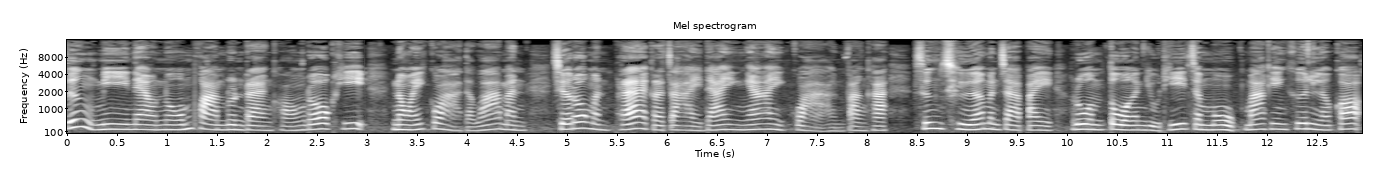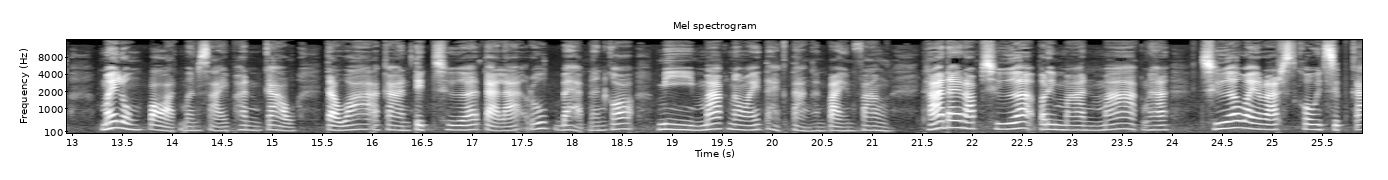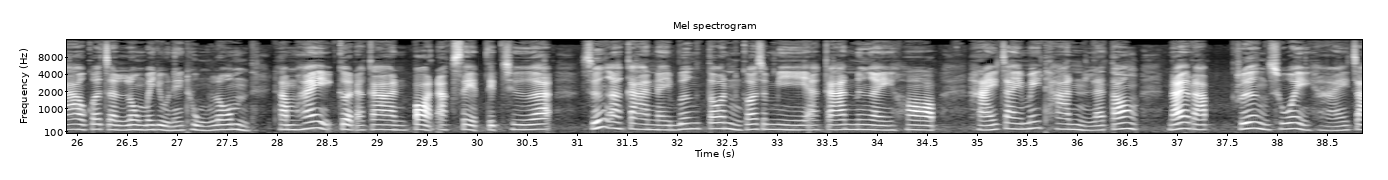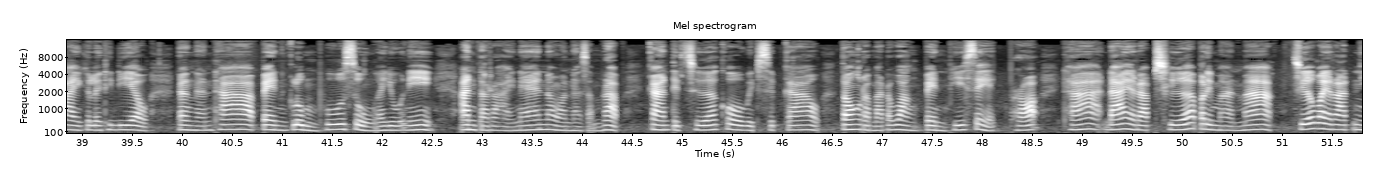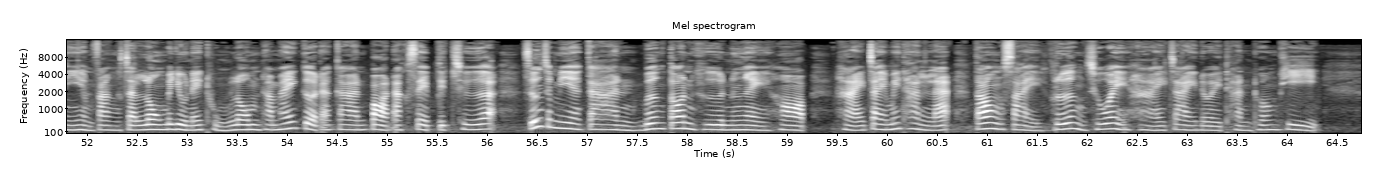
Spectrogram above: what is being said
ซึ่งมีแนวโน้มความรุนแรงของโรคที่น้อยกว่า แต่ว่ามันเชื้อโรคมันแพร่กระจายได้ง่ายกว่าคุณฟังคะซึ่งเชื้อมันจะไปรวมตัวกันอยู่ที่จมูกมากยิ่งขึ้น แล้วก็ไม่ลงปอดเหมือนสายพันธุ์เก่า แต่ว่าอาการติดเชื้อแต่ละรูปแบบนั้นก็มีมากน้อยแตกต่างกันไปฟัง ถ้าได้รับเชื้อปริมาณมากนะคะเชื้อไวรัสโควิด -19 ก็จะลงไปอยู่ในถุงลมทำให้เกิดอาการปอดอักเสบติดเชื้อ ซึ่งอาการในเบื้องต้นก็จะมีอาการเหนื่อยหอบ หายใจไม่ทันและต้องได้รับ เครื่องช่วยหายใจกันเลยทีเดียว ดังนั้นถ้าเป็นกลุ่มผู้สูงอายุนี่อันตรายแน่นอนค่ะสำหรับการติดเชื้อโควิด -19 ต้องระมัดระวังเป็นพิเศษ เพราะถ้าได้รับเชื้อปริมาณมาก เชื้อไวรัสนี้เห็นฟังจะลงไปอยู่ในถุงลมทำให้เกิดอาการปอดอักเสบติดเชื้อ ซึ่งจะมีอาการเบื้องต้นคือเหนื่อยหอบหายใจไม่ทันและต้องใส่เครื่องช่วยหายใจโดยทันท่วงที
